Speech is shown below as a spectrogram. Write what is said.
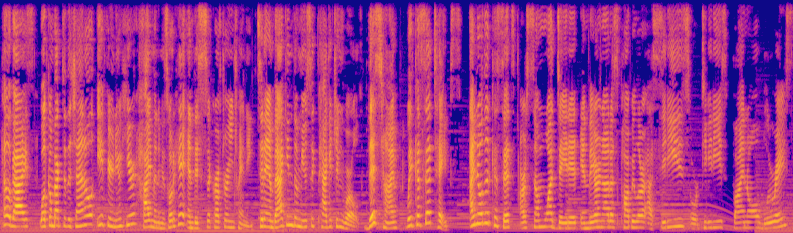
Hello guys, welcome back to the channel. If you're new here, hi, my name is Jorge and this is a crafter in training. Today I'm back in the music packaging world, this time with cassette tapes. I know that cassettes are somewhat dated and they are not as popular as CDs or DVDs, vinyl, Blu-rays.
